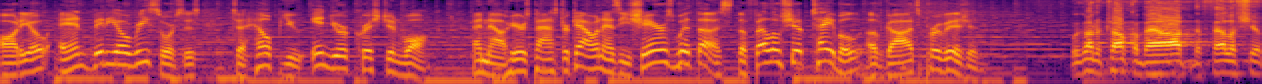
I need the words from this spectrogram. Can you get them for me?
audio and video resources to help you in your Christian walk. And now here's Pastor Cowan as he shares with us the fellowship table of God's provision. We're going to talk about the fellowship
